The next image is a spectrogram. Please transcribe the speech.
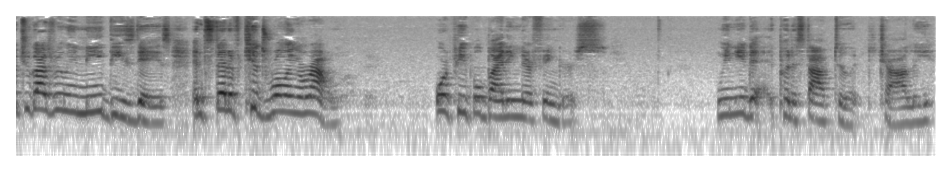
What you guys really need these days instead of kids rolling around or people biting their fingers. We need to put a stop to it, Charlie.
